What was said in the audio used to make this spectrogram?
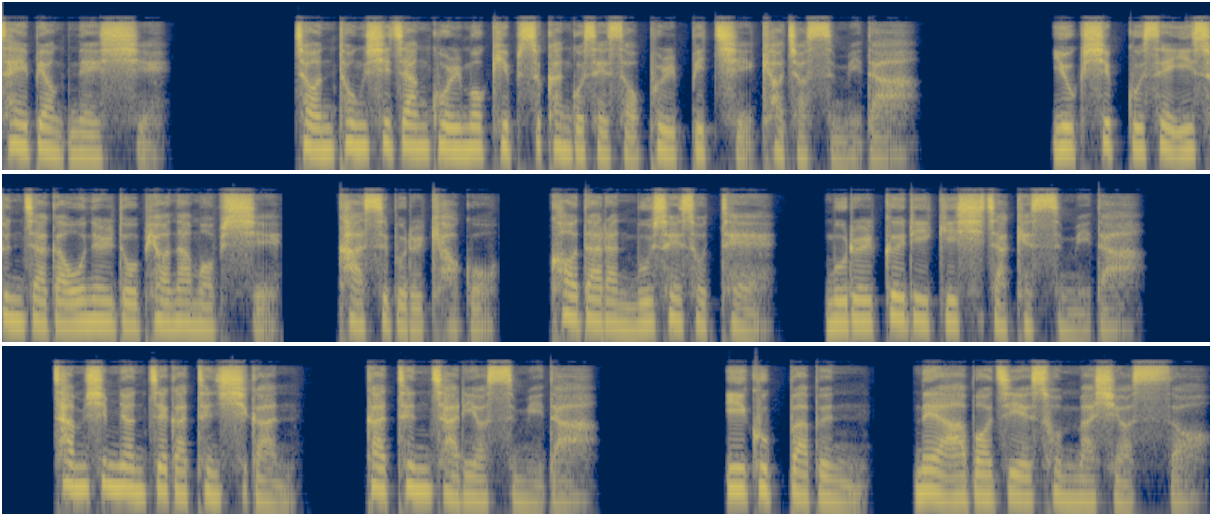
새벽 4시. 전통시장 골목 깊숙한 곳에서 불빛이 켜졌습니다. 69세 이순자가 오늘도 변함없이 가스불을 켜고 커다란 무쇠솥에 물을 끓이기 시작했습니다. 30년째 같은 시간, 같은 자리였습니다. 이 국밥은 내 아버지의 손맛이었어.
